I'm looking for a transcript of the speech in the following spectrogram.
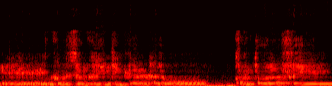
eh, en condición crítica, pero con toda la fe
